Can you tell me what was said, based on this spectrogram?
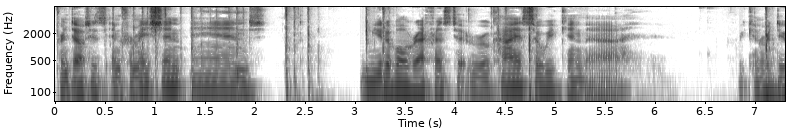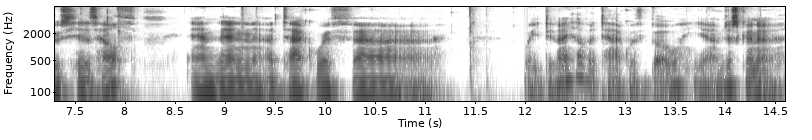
print out his information and mutable reference to Uruk-hai so we can uh, we can reduce his health and then attack with uh, wait did I have attack with bow yeah I'm just gonna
